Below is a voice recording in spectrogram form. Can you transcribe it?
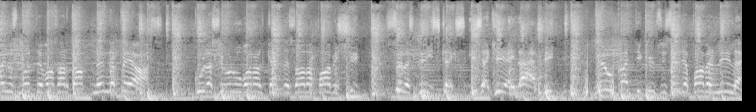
ainus mõte vasardab nende peas, kuidas jõuluvanalt kätte saada paabi shit, sellest niiskeks isegi ei lähe pikk. nõukati küpsised ja paberlille,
